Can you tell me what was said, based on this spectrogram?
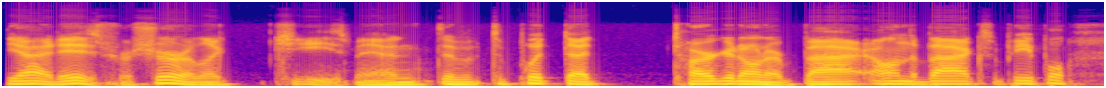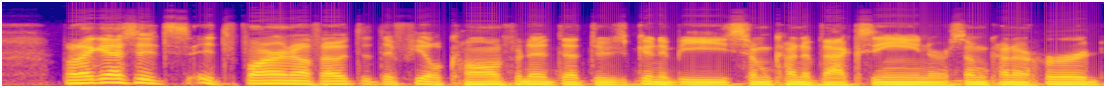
Yeah, it is for sure. Like, geez, man, to to put that target on our back on the backs of people. But I guess it's it's far enough out that they feel confident that there's going to be some kind of vaccine or some kind of herd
